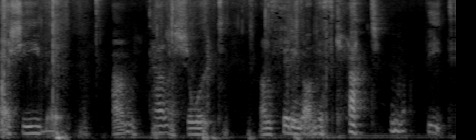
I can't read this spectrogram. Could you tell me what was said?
ashy, but I'm kind of short. I'm sitting on this couch. My feet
